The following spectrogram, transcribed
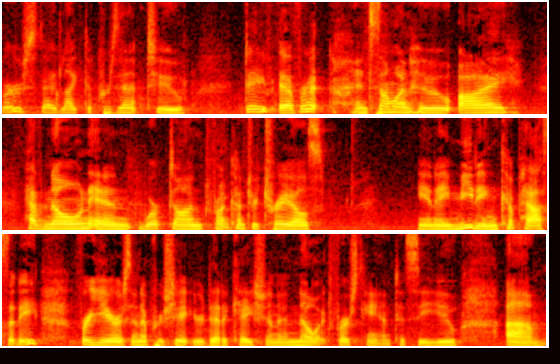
First, I'd like to present to Dave Everett and someone who I have known and worked on front country trails in a meeting capacity for years and appreciate your dedication and know it firsthand to see you um,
